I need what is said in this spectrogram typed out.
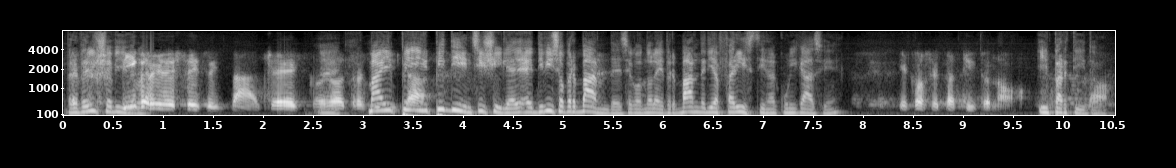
preferisce vivere. Vivere nel senso in pace, ecco. Eh. no, Ma il, P- il PD in Sicilia è diviso per bande, secondo lei? Per bande di affaristi in alcuni casi? Che cosa è il partito? No. Il partito?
